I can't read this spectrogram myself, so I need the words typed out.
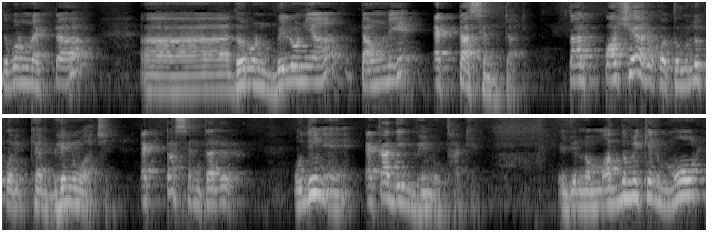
ধরুন একটা ধরুন বেলোনিয়া টাউনে একটা সেন্টার তার পাশে আরও কতগুলো পরীক্ষার ভেনু আছে? একটা সেন্টারের অধীনে একাধিক ভেনু থাকে। এই জন্য মাধ্যমিকের মোট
